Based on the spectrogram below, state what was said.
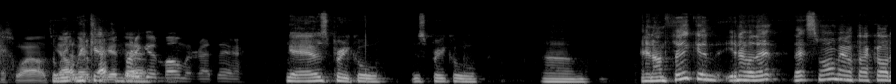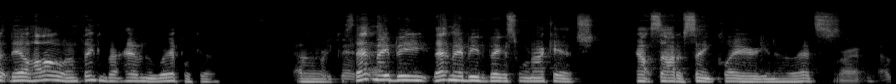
That's wild. So we- Y'all we never kept forget the- Pretty good moment right there. Yeah, it was pretty cool. It was pretty cool. Um, and I'm thinking, you know, that that smallmouth I caught at Dale Hollow, I'm thinking about having a replica. That's Uh, good. that may be that may be the biggest one I catch outside of St. Clair. You know, that's Right. That a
